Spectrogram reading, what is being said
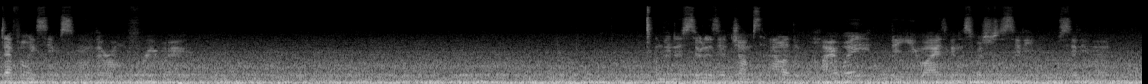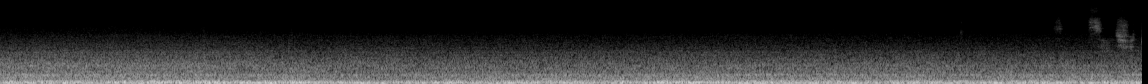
definitely seems smoother on the freeway. And then as soon as it jumps out of the highway, the UI is going to switch to city city mode. So let's see, it should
